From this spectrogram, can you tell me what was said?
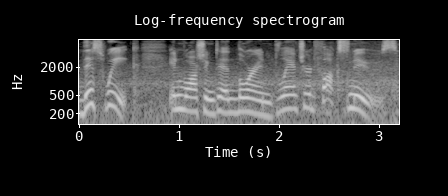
this week. In Washington, Lauren Blanchard, Fox News.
